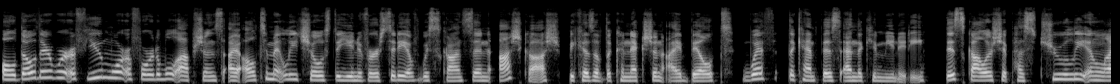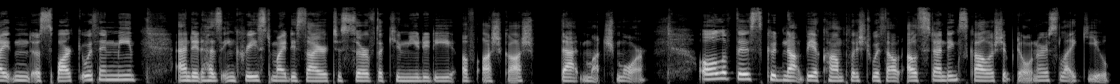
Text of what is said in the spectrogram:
Although there were a few more affordable options, I ultimately chose the University of Wisconsin Oshkosh because of the connection I built with the campus and the community. This scholarship has truly enlightened a spark within me, and it has increased my desire to serve the community of Oshkosh that much more. All of this could not be accomplished without outstanding scholarship donors like you.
